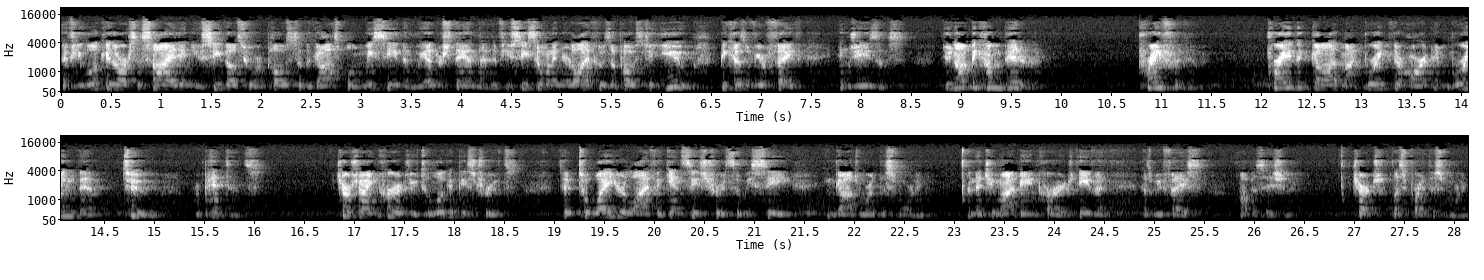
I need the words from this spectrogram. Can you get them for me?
If you look at our society and you see those who are opposed to the gospel, and we see them, we understand that. If you see someone in your life who's opposed to you because of your faith in Jesus, do not become bitter. Pray for them. Pray that God might break their heart and bring them to repentance. Church, I encourage you to look at these truths, to, to weigh your life against these truths that we see in God's Word this morning, and that you might be encouraged even as we face opposition. Church, let's pray this morning.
